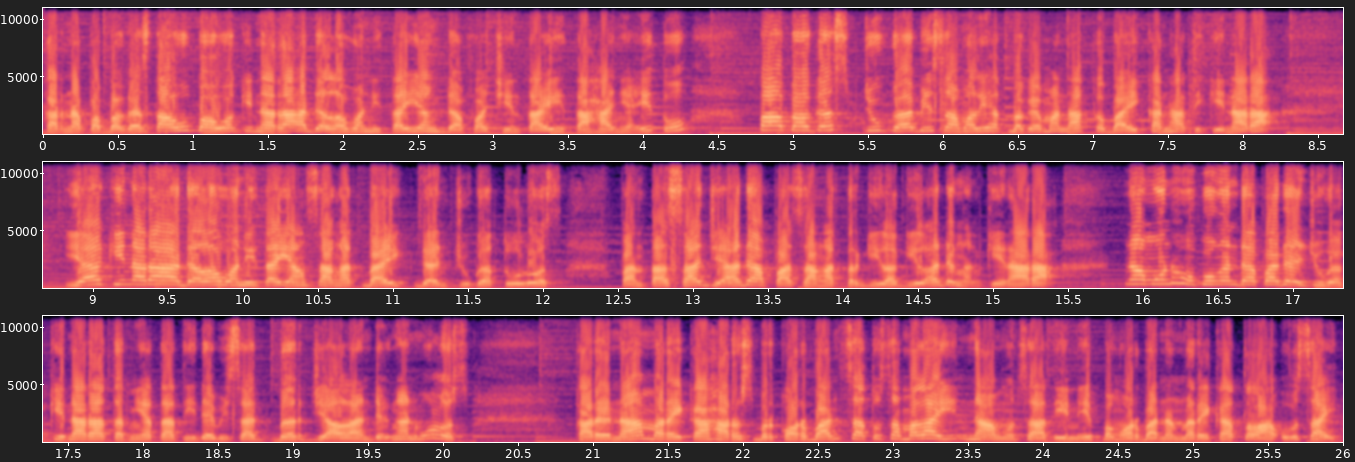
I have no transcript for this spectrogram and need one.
Karena Pak Bagas tahu bahwa Kinara adalah wanita yang Dava cintai, tak hanya itu, Pak Bagas juga bisa melihat bagaimana kebaikan hati Kinara. Ya, Kinara adalah wanita yang sangat baik dan juga tulus. Pantas saja dapat sangat tergila-gila dengan Kinara. Namun hubungan Dapa dan juga Kinara ternyata tidak bisa berjalan dengan mulus. Karena mereka harus berkorban satu sama lain, namun saat ini pengorbanan mereka telah usai.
